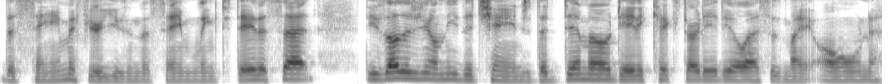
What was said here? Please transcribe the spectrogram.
the same if you're using the same linked data set. These others you'll need to change. The demo data kickstart ADLS is my own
